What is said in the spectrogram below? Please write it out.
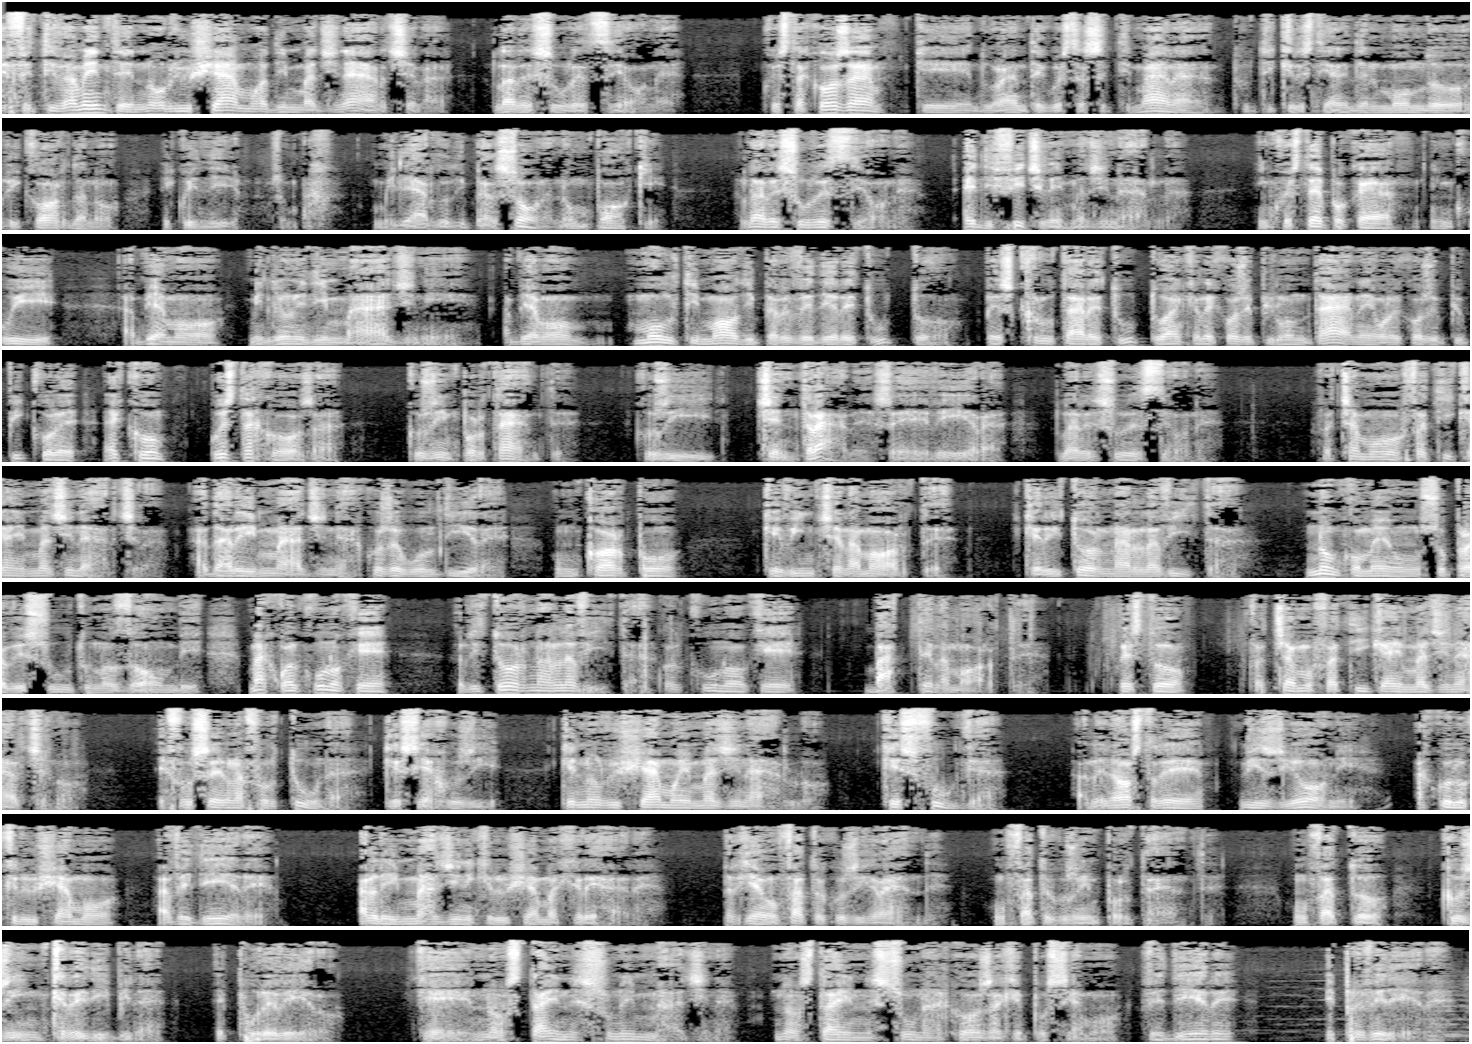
Effettivamente non riusciamo ad immaginarcela la resurrezione. Questa cosa che durante questa settimana tutti i cristiani del mondo ricordano, e quindi insomma un miliardo di persone, non pochi, la resurrezione. È difficile immaginarla. In quest'epoca in cui abbiamo milioni di immagini, abbiamo molti modi per vedere tutto, per scrutare tutto, anche le cose più lontane o le cose più piccole, ecco, questa cosa così importante, così centrale, se è vera, la resurrezione. Facciamo fatica a immaginarcela, a dare immagine a cosa vuol dire un corpo che vince la morte, che ritorna alla vita, non come un sopravvissuto, uno zombie, ma qualcuno che ritorna alla vita, qualcuno che batte la morte. Questo facciamo fatica a immaginarcelo e forse è una fortuna che sia così, che non riusciamo a immaginarlo, che sfugga alle nostre visioni, a quello che riusciamo a vedere, alle immagini che riusciamo a creare, perché è un fatto così grande, un fatto così importante, un fatto così incredibile eppure vero, che non sta in nessuna immagine, non sta in nessuna cosa che possiamo vedere e prevedere.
